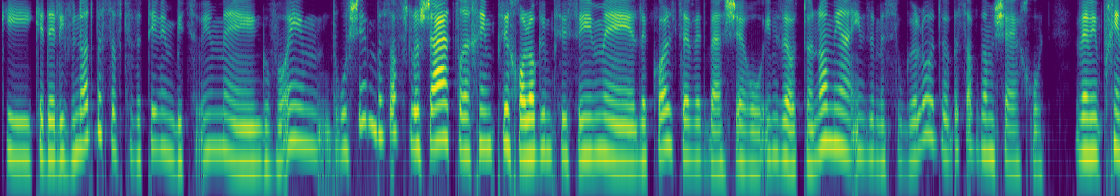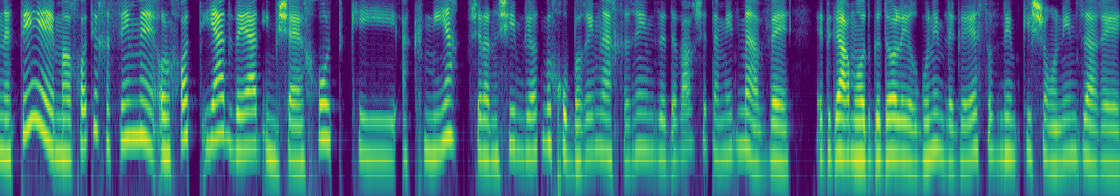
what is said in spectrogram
כי כדי לבנות בסוף צוותים עם ביצועים uh, גבוהים, דרושים בסוף שלושה צרכים פסיכולוגיים בסיסיים uh, לכל צוות באשר הוא, אם זה אוטונומיה, אם זה מסוגלות, ובסוף גם שייכות. ומבחינתי, מערכות יחסים אה, הולכות יד ביד עם שייכות, כי הכמיהה של אנשים להיות מחוברים לאחרים זה דבר שתמיד מהווה אתגר מאוד גדול לארגונים. לגייס עובדים כישרונים זה הרי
